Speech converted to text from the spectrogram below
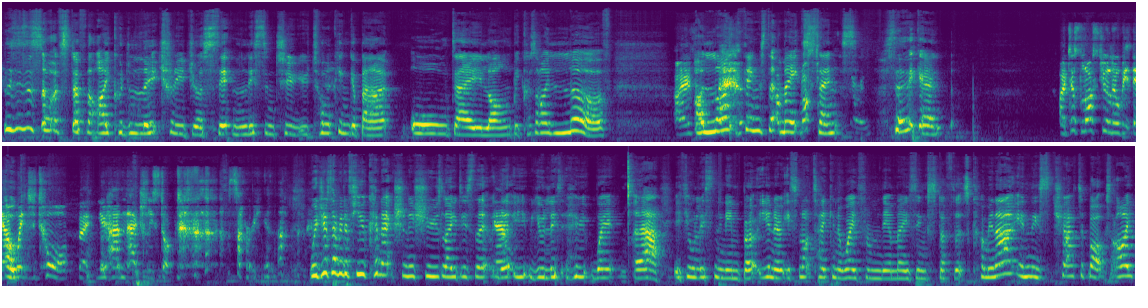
This is the sort of stuff that I could literally just sit and listen to you talking about all day long because I love. I've, I like things that make sense. Sorry. Say it again. I just lost you a little bit there. Oh. I went to talk, but you hadn't actually stopped. Sorry. We're just having a few connection issues, ladies. That, yeah. that you, you who where ah, if you're listening in, but you know it's not taken away from the amazing stuff that's coming out in this chatterbox. I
